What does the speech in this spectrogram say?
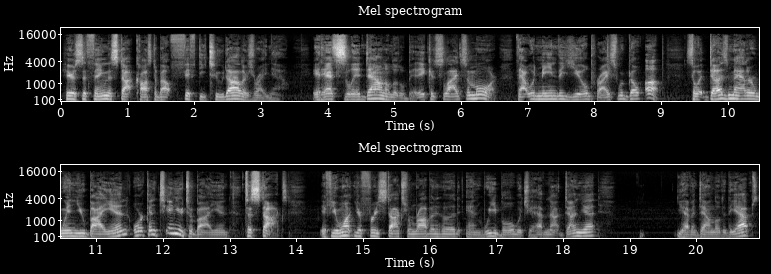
Here's the thing the stock cost about $52 right now. It has slid down a little bit. It could slide some more. That would mean the yield price would go up. So it does matter when you buy in or continue to buy in to stocks. If you want your free stocks from Robinhood and Webull, which you have not done yet, you haven't downloaded the apps,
